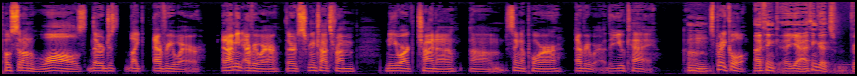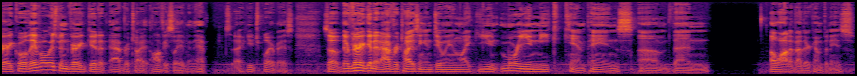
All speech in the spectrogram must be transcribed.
posted on walls. They're just like everywhere. And I mean everywhere. There's screenshots from New York, China, um, Singapore, everywhere, the UK. Um, Mhm. It's pretty cool. I think, uh, yeah, I think that's very cool. They've always been very good at advertise. Obviously, I mean, they have a huge player base, so they're very good at advertising and doing like u- more unique campaigns um, than a lot of other companies.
